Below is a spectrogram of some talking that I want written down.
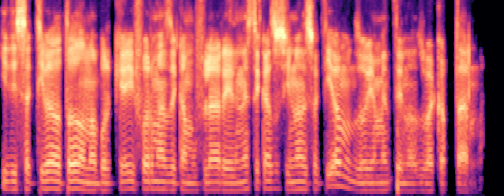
Y desactivado todo, ¿no? Porque hay formas de camuflar. En este caso, si no desactivamos, obviamente nos va a captar, ¿no?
